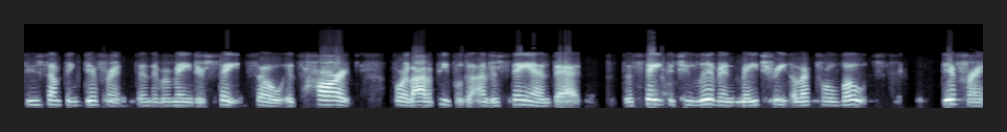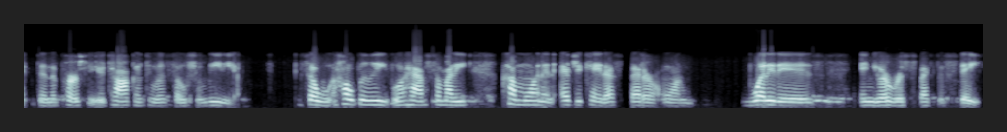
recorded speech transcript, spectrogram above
do something different than the remainder states. So it's hard for a lot of people to understand that the state that you live in may treat electoral votes different than the person you're talking to in social media. So hopefully we'll have somebody come on and educate us better on what it is in your respective state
